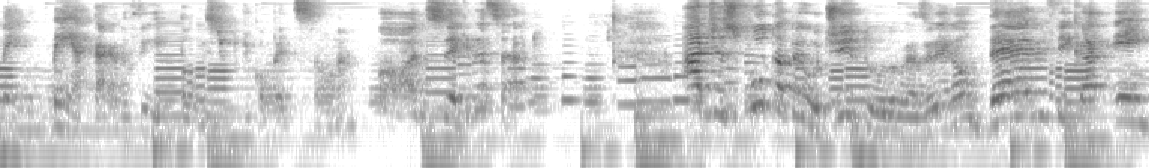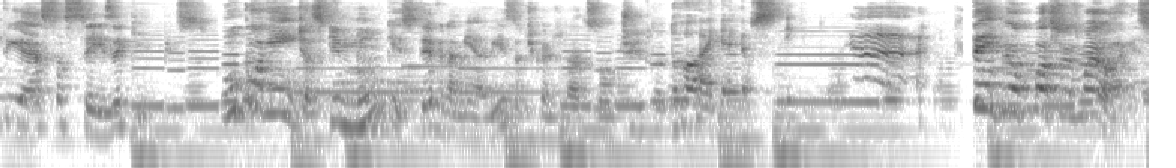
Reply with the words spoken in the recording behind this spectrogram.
Bem, bem a cara do Filipão esse tipo de competição, né? Pode ser que dê certo. A disputa pelo título do Brasileirão deve ficar entre essas seis equipes. O Corinthians, que nunca esteve na minha lista de candidatos ao título, eu sei tem preocupações maiores.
